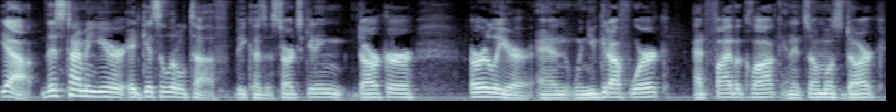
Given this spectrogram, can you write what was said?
yeah, this time of year it gets a little tough because it starts getting darker earlier, and when you get off work at five o'clock and it's almost dark,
